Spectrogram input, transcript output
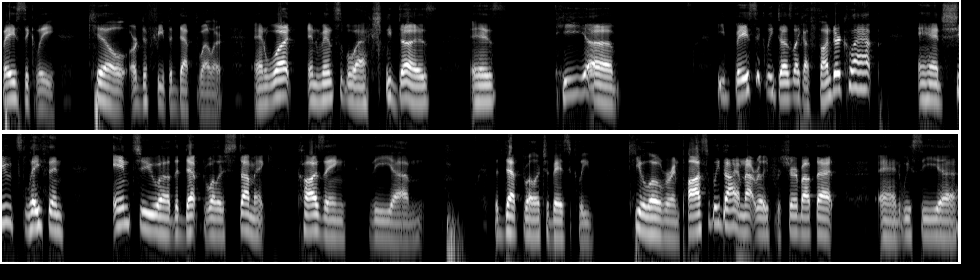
basically kill or defeat the Depth Dweller. And what Invincible actually does is he uh he basically does like a thunderclap and shoots Lathan into uh, the Depth Dweller's stomach, causing the um, the depth dweller to basically keel over and possibly die. I'm not really for sure about that. And we see uh,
